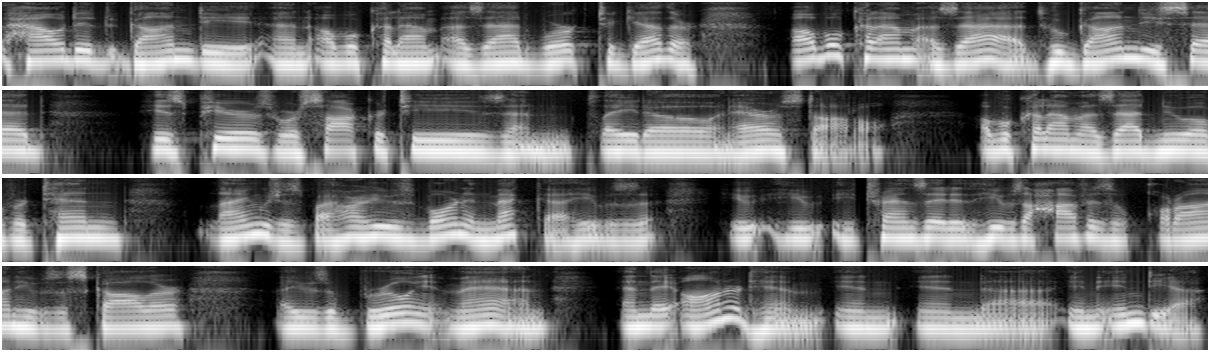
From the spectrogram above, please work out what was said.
how did Gandhi and Abul Kalam Azad work together? Abul Kalam Azad, who Gandhi said his peers were Socrates and Plato and Aristotle. Abul Kalam Azad knew over 10 languages by heart. He was born in Mecca. He was a, he, he, he translated, he was a Hafiz of Quran, he was a scholar, uh, he was a brilliant man, and they honored him in, in, uh, in India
